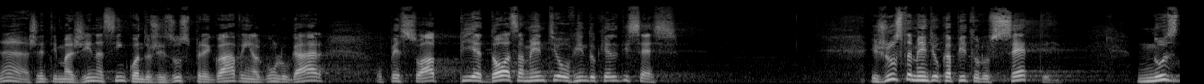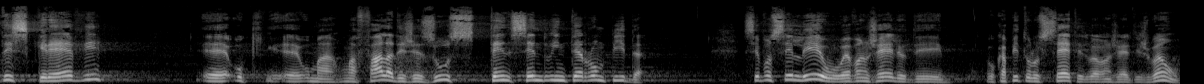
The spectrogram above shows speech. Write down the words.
Né? A gente imagina assim, quando Jesus pregava em algum lugar, o pessoal piedosamente ouvindo o que ele dissesse. E justamente o capítulo 7 nos descreve é, o, é, uma, uma fala de Jesus tem, sendo interrompida. Se você lê o Evangelho de, o capítulo 7 do Evangelho de João,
